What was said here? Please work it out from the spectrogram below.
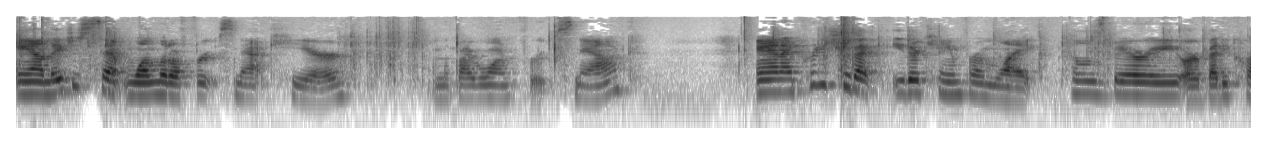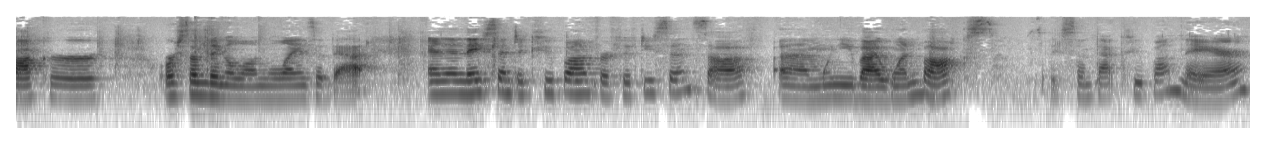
And they just sent one little fruit snack here on the Fiber One fruit snack. And I'm pretty sure that either came from like Pillsbury or Betty Crocker or something along the lines of that. And then they sent a coupon for 50 cents off um, when you buy one box. So they sent that coupon there.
